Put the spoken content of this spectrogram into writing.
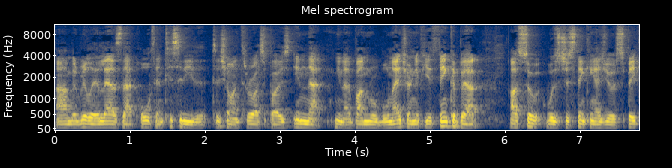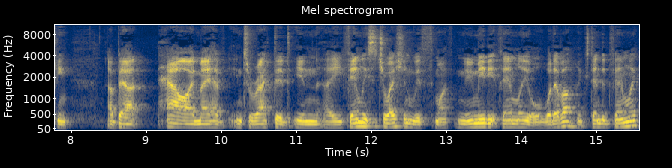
Um, it really allows that authenticity to, to, shine through, I suppose, in that you know vulnerable nature. And if you think about, I was just thinking as you were speaking about how I may have interacted in a family situation with my immediate family or whatever extended family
